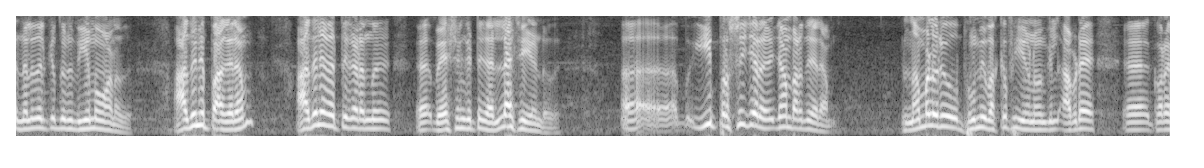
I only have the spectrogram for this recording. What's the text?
നിലനിൽക്കുന്ന ഒരു നിയമമാണത്. അതിന് പകരം അതിനകത്ത് കിടന്ന് വേഷം കെട്ടുകയല്ല ചെയ്യേണ്ടത്. ഈ പ്രൊസീജിയർ ഞാൻ പറഞ്ഞുതരാം. നമ്മളൊരു ഭൂമി വക്കഫ് ചെയ്യണമെങ്കിൽ അവിടെ കുറേ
